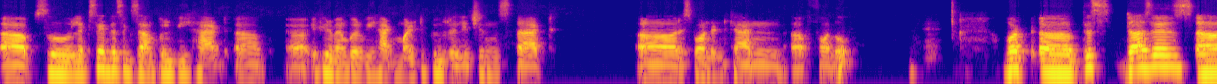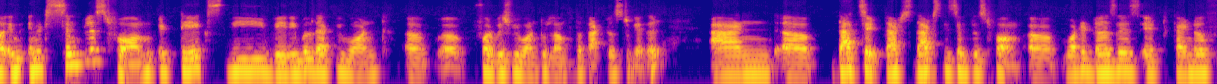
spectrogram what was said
Uh, so let's say this example, we had, uh, if you remember, we had multiple religions that respondent can follow what uh, this does is, uh, in, in its simplest form, it takes the variable that we want, uh, uh for which we want to lump the factors together. And uh, that's it. That's that's the simplest form. Uh, what it does is it kind of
